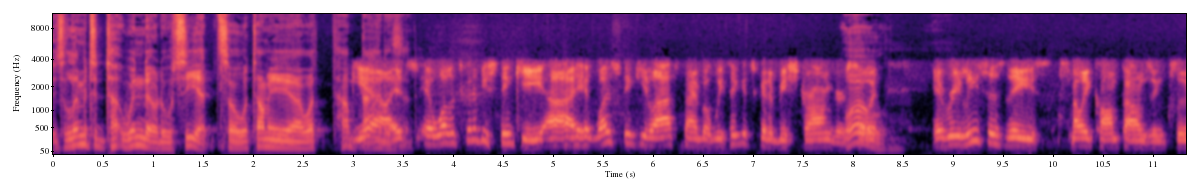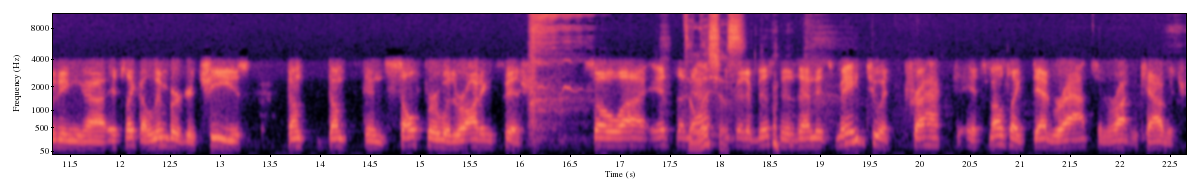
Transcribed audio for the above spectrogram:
it's a limited t- window to see it. So tell me uh, what how Yeah, bad is it's it? well, it's going to be stinky. Uh, it was stinky last time, but we think it's going to be stronger. So it, it releases these smelly compounds, including uh, it's like a Limburger cheese dumped, dumped in sulfur with rotting fish. So uh, it's a Delicious. nasty bit of business, and it's made to attract. It smells like dead rats and rotten cabbage,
